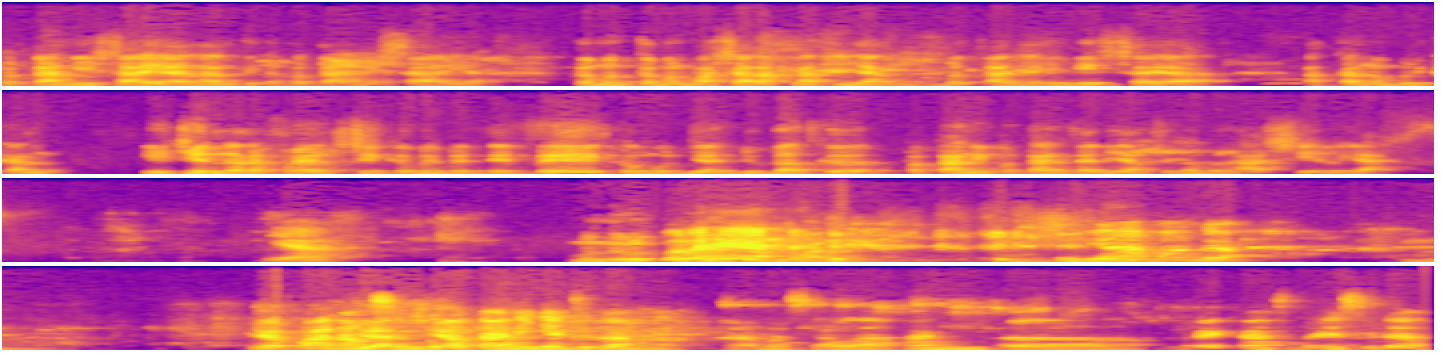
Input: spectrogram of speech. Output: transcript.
petani saya nanti eh, petani saya, teman-teman masyarakat yang bertanya ini saya akan memberikan izin referensi ke BPTP, kemudian juga ke petani-petani tadi yang sudah berhasil ya. Ya. Menurut Boleh ya? gimana? Iya, mangga. Ya, Pak Andi Langsung ke siap ya. petaninya juga nggak masalah kan eh, mereka sebenarnya sudah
